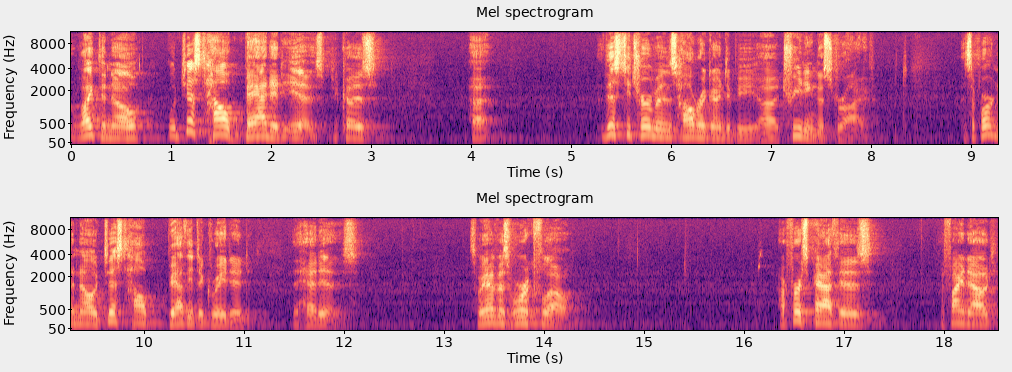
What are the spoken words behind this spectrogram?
We'd like to know, well, just how bad it is, because uh, this determines how we're going to be uh, treating this drive. It's important to know just how badly degraded the head is. So we have this workflow. Our first path is to find out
